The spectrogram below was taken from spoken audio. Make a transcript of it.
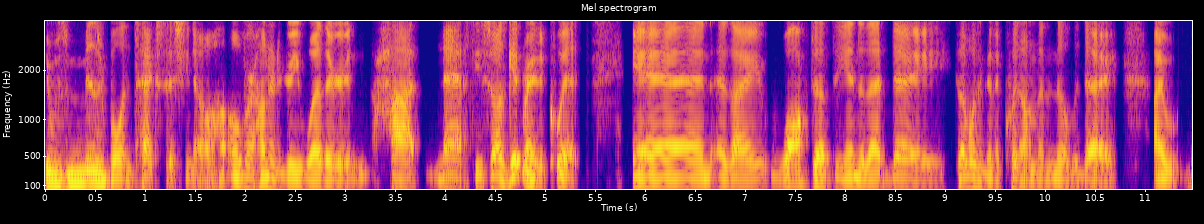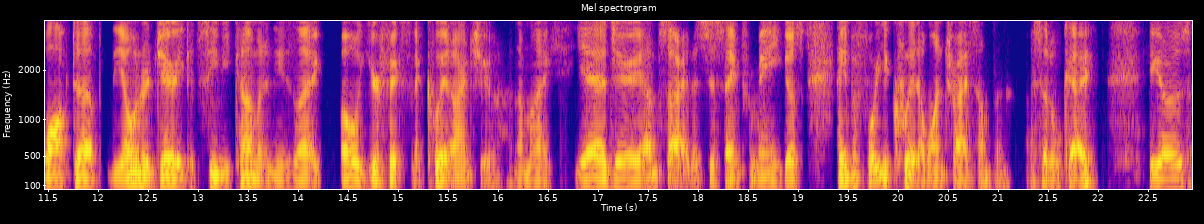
it was miserable in Texas, you know, over 100 degree weather and hot, nasty. So I was getting ready to quit. And as I walked up the end of that day, because I wasn't going to quit on him in the middle of the day, I walked up. The owner, Jerry, could see me coming, and he's like, oh, you're fixing to quit, aren't you? And I'm like, yeah, Jerry, I'm sorry. That's just saying for me. He goes, hey, before you quit, I want to try something. I said, okay. He goes,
